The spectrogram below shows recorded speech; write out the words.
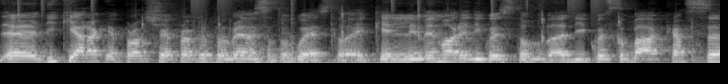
eh, dichiara che pro- cioè, proprio il problema è stato questo, e che le memorie di questo, di questo Bacchus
